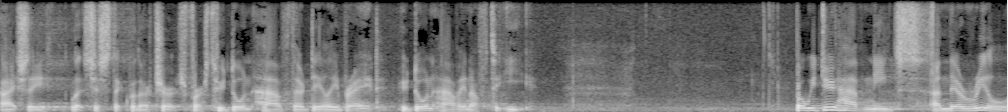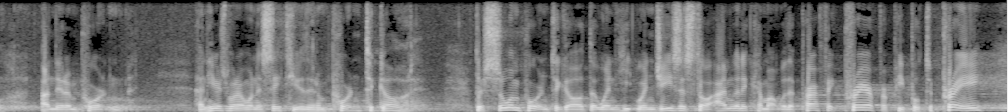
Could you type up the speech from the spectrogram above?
actually, let's just stick with our church first, who don't have their daily bread, who don't have enough to eat. But we do have needs, and they're real and they're important. And here's what I want to say to you they're important to God. They're so important to God that when, he, when Jesus thought, I'm going to come up with a perfect prayer for people to pray,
